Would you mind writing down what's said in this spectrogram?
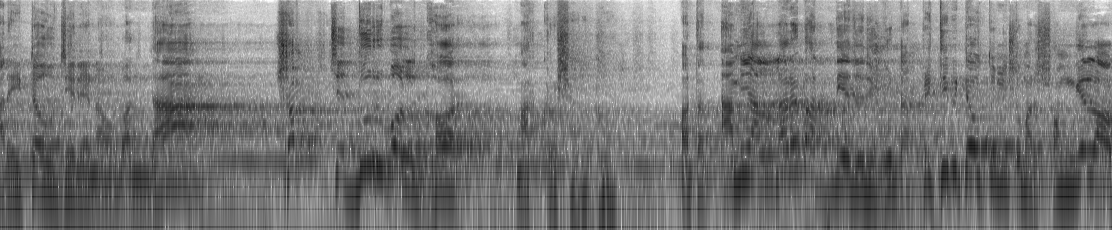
আর এটাও জেনে নাও বান্দা, সবচেয়ে দুর্বল ঘর মাকড়সার ঘর। অর্থাৎ আমি আল্লাহরে বাদ দিয়ে যদি গোটা পৃথিবীটাও তুমি তোমার সঙ্গে লও,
